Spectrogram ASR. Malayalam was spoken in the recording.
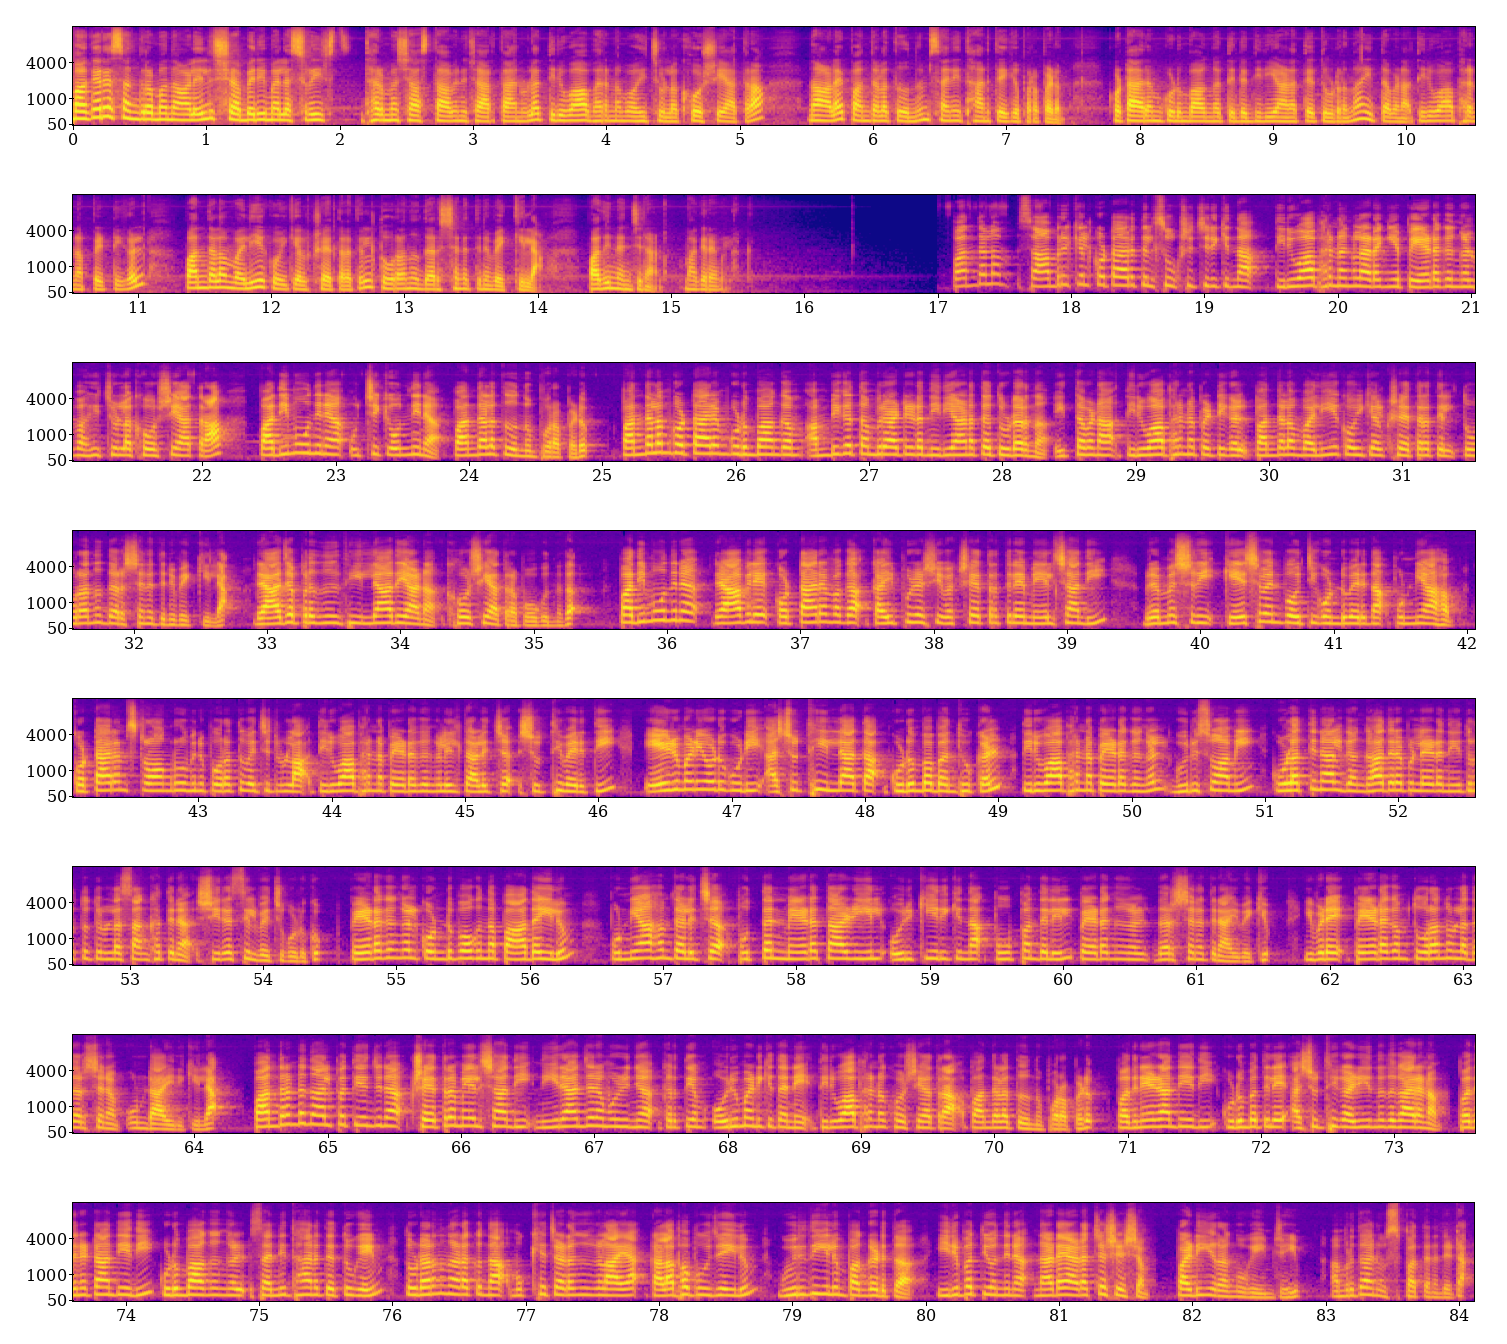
മകരസംക്രമ നാളിൽ ശബരിമല ശ്രീ ധർമ്മശാസ്താവിന് ചാർത്താനുള്ള തിരുവാഭരണം വഹിച്ചുള്ള ഘോഷയാത്ര നാളെ പന്തളത്തു നിന്നും സന്നിധാനത്തേക്ക് പുറപ്പെടും. കൊട്ടാരം കുടുംബാംഗത്തിന്റെ നിര്യാണത്തെ തുടർന്ന് ഇത്തവണ തിരുവാഭരണ പെട്ടികൾ പന്തളം വലിയ കൊയ്ക്കൽ ക്ഷേത്രത്തിൽ തുറന്ന് ദർശനത്തിന് വെക്കില്ല. പതിനഞ്ചിനാണ് മകരവിളക്ക്. പന്തളം സാമ്പ്രിക്കൽ കൊട്ടാരത്തിൽ സൂക്ഷിച്ചിരിക്കുന്ന തിരുവാഭരണങ്ങൾ അടങ്ങിയ പേടകങ്ങൾ വഹിച്ചുള്ള ഘോഷയാത്ര പതിമൂന്നിന് ഉച്ചയ്ക്ക് ഒന്നിന് പന്തളത്തു നിന്നും പുറപ്പെടും. പന്തളം കൊട്ടാരം കുടുംബാംഗം അംബിക തമ്പുരാട്ടിയുടെ നിര്യാണത്തെ തുടർന്ന് ഇത്തവണ തിരുവാഭരണ പെട്ടികൾ പന്തളം വലിയ കോയിക്കൽ ക്ഷേത്രത്തിൽ തുറന്നു ദർശനത്തിന് വെക്കില്ല. രാജപ്രതിനിധി ഇല്ലാതെയാണ് ഘോഷയാത്ര പോകുന്നത്. പതിമൂന്നിന് രാവിലെ കൊട്ടാരം വക കൈപ്പുഴ ശിവക്ഷേത്രത്തിലെ മേൽശാന്തി ബ്രഹ്മശ്രീ കേശവൻ പോറ്റി കൊണ്ടുവരുന്ന പുണ്യാഹം. കൊട്ടാരം സ്ട്രോങ് റൂമിന് പുറത്തു വെച്ചിട്ടുള്ള തിരുവാഭരണ പേടകങ്ങളിൽ തളിച്ച് ശുദ്ധി വരുത്തി ഏഴുമണിയോടുകൂടി അശുദ്ധിയില്ലാത്ത കുടുംബ ബന്ധുക്കൾ തിരുവാഭരണ പേടകങ്ങൾ ഗുരുസ്വാമി കുളത്തിനാൽ ഗംഗാധരപിള്ളയുടെ നേതൃത്വത്തിലുള്ള സംഘത്തിന് ശിരസിൽ വെച്ചു കൊടുക്കും. പേടകങ്ങൾ കൊണ്ടുപോകുന്ന പാതയിലും പുണ്യാഹം തളിച്ച് പുത്തൻ മേടത്താഴിയിൽ ഒരുക്കിയിരിക്കുന്ന പൂപ്പന്തലിൽ പേടകങ്ങൾ ദർശനത്തിനായി വയ്ക്കും. ഇവിടെ പേടകം തുറന്നുള്ള ദർശനം ഉണ്ടായിരിക്കില്ല. പന്ത്രണ്ട് നാൽപ്പത്തിയഞ്ചിന് ക്ഷേത്രമേൽശാന്തി നീരാഞ്ജനമൊഴിഞ്ഞ് കൃത്യം ഒരു മണിക്ക് തന്നെ തിരുവാഭരണ ഘോഷയാത്ര പന്തളത്ത് നിന്ന് പുറപ്പെടും. പതിനേഴാം തീയതി കുടുംബത്തിലെ അശുദ്ധി കഴിയുന്നത് കാരണം പതിനെട്ടാം തീയതി കുടുംബാംഗങ്ങൾ സന്നിധാനത്തെത്തുകയും തുടർന്ന് നടക്കുന്ന മുഖ്യ ചടങ്ങുകളായ കളഭപൂജയിലും ഗുരുതിയിലും പങ്കെടുത്ത് ഇരുപത്തിയൊന്നിന് നട അടച്ച ശേഷം പടിയിറങ്ങുകയും ചെയ്യും. അമൃത ന്യൂസ് പത്തനംതിട്ട.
